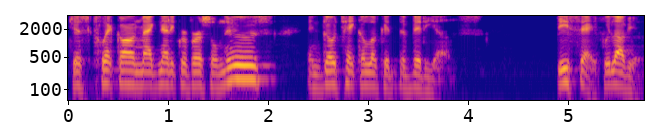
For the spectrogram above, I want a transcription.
Just click on Magnetic Reversal News and go take a look at the videos. Be safe. We love you.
